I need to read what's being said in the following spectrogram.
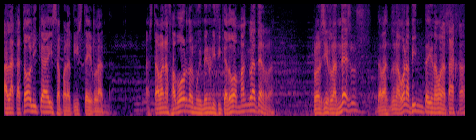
a la catòlica i separatista Irlanda. Estaven a favor del moviment unificador amb Anglaterra, però els irlandesos, davant d'una bona pinta i una bona taja,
